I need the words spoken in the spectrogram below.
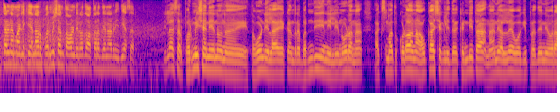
ವಿತರಣೆ ಮಾಡಲಿಕ್ಕೆ ಏನಾದ್ರು ಪರ್ಮಿಷನ್ ತೊಗೊಂಡಿರೋದು ಆ ಥರದ್ದು ಏನಾದ್ರು ಇದೆಯಾ ಸರ್? ಇಲ್ಲ ಸರ್ ಪರ್ಮಿಷನ್ ಏನು ನಾ ತೊಗೊಂಡಿಲ್ಲ. ಯಾಕಂದರೆ ಬಂದಿದ್ದೀನಿ ಇಲ್ಲಿ ನೋಡೋಣ. ಅಕಸ್ಮಾತ್ ಕೊಡೋ ಅನ್ನೋ ಅವಕಾಶಗಳಿದ್ದರೆ ಖಂಡಿತ ನಾನೇ ಅಲ್ಲೇ ಹೋಗಿ ಪ್ರಧಾನಿಯವರ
